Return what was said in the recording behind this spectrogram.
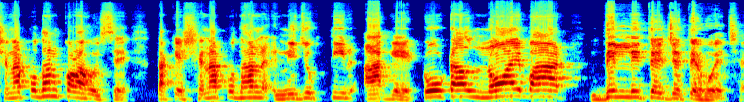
সেনাপ্রধান করা হয়েছে, তাকে সেনাপ্রধান নিযুক্তির আগে টোটাল নয় বার দিল্লিতে যেতে হয়েছে।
